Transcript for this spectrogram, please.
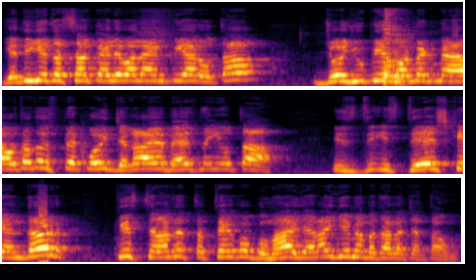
यदि ये दस साल पहले वाला एनपीआर होता, जो यूपीए गवर्नमेंट में आया होता तो इस पर कोई झगड़ा या बहस नहीं होता। इस इस देश के अंदर किस तरह से तथ्य को घुमाया जा रहा है, ये मैं बताना चाहता हूँ।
